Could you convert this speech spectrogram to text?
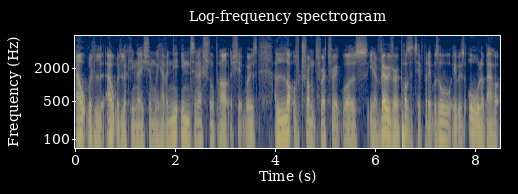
outward outward looking nation. We have an international partnership, whereas a lot of Trump's rhetoric was, you know, very very positive. But it was all it was all about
